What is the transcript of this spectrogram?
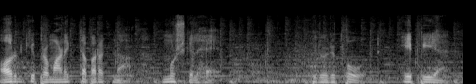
और उनकी प्रमाणिकता पर रखना मुश्किल है। Bureau Report, APN.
